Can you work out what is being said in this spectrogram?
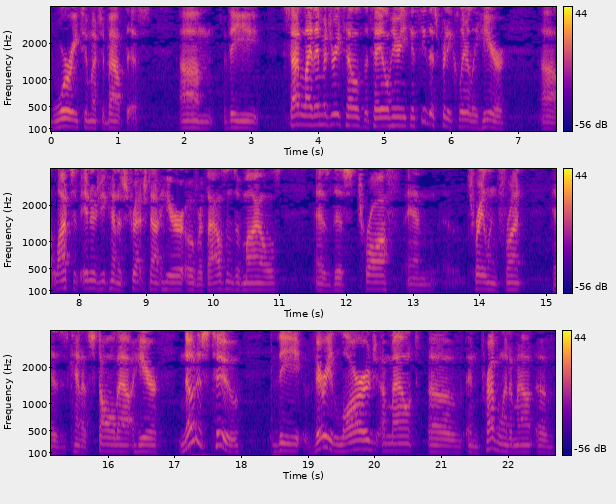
worry too much about this. Um, the satellite imagery tells the tale here. You can see this pretty clearly here. Uh, lots of energy kind of stretched out here over thousands of miles as this trough and uh, trailing front has kind of stalled out here. Notice too the very large amount of and prevalent amount of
